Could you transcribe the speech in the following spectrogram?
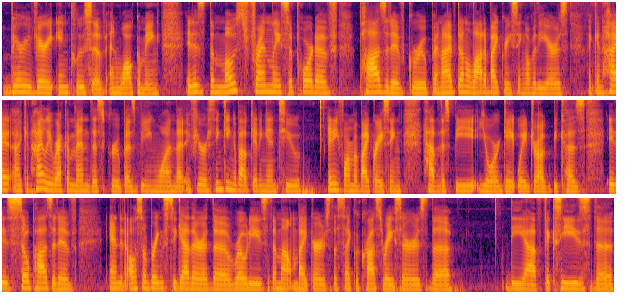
very very inclusive and welcoming. It is the most friendly, supportive, positive group, and I've done a lot of bike racing over the years. I can hi- I can highly recommend this group as being one that if you're thinking about getting into any form of bike racing, have this be your gateway drug because it is so positive and it also brings together the roadies, the mountain bikers, the cyclocross racers, the the uh, fixies, the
